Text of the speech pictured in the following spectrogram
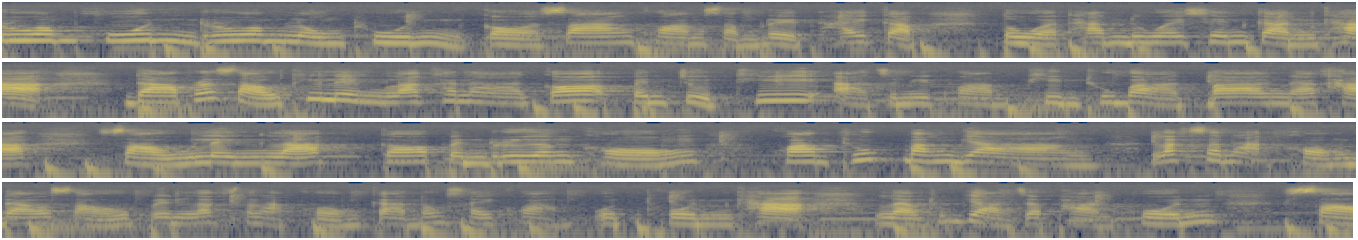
ร่วมหุ้นร่วมลงทุนก่อสร้างความสำเร็จให้กับตัวท่านด้วยเช่นกันค่ะ ดาวพระเสาร์ที่เล็งลัคนาก็เป็นจุดที่อาจจะมีความพินทุบาทบ้างนะคะ เสาเล็งลักก็เป็นเรื่องของความทุกข์บางอย่าง ลักษณะของดาวเสาร์เป็นลักษณะของการต้องใช้ความอดทนค่ะ แล้วทุกอย่างจะผ่านพ้นเสา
